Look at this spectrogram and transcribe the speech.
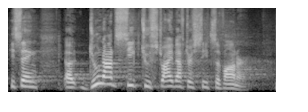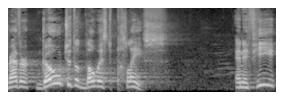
He's saying, uh, do not seek to strive after seats of honor. Rather, go to the lowest place. And if he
